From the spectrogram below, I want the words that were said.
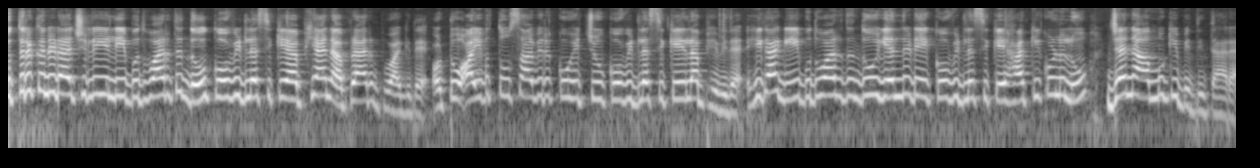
ಉತ್ತರ ಕನ್ನಡ ಜಿಲ್ಲೆಯಲ್ಲಿ ಬುಧವಾರದಂದು ಕೋವಿಡ್ ಲಸಿಕೆ ಅಭಿಯಾನ ಪ್ರಾರಂಭವಾಗಿದೆ. ಒಟ್ಟು ಐವತ್ತು ಸಾವಿರಕ್ಕೂ ಹೆಚ್ಚು ಕೋವಿಡ್ ಲಸಿಕೆ ಲಭ್ಯವಿದೆ. ಹೀಗಾಗಿ ಬುಧವಾರದಂದು ಎಲ್ಲೆಡೆ ಕೋವಿಡ್ ಲಸಿಕೆ ಹಾಕಿಕೊಳ್ಳಲು ಜನ ಮುಗಿಬಿದ್ದಿದ್ದಾರೆ.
